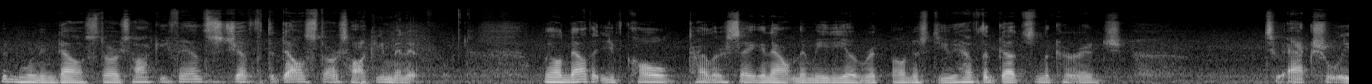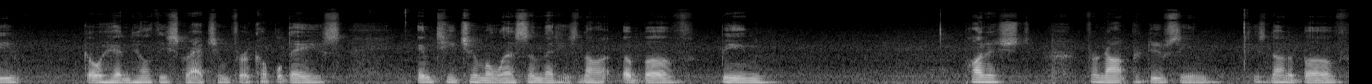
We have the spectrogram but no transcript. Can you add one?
Good morning, Dallas Stars hockey fans. Jeff with the Dallas Stars Hockey Minute. Well, now that you've called Tyler Seguin out in the media, Rick Bowness, do you have the guts and the courage to actually go ahead and healthy scratch him for a couple days and teach him a lesson that he's not above being punished for not producing? He's not above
